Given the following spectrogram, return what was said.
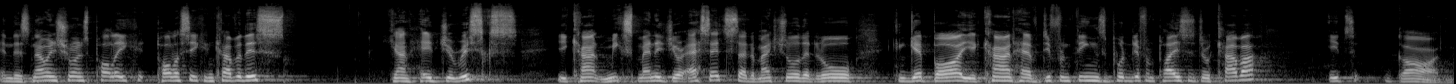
And there's no insurance policy can cover this. You can't hedge your risks. You can't mix manage your assets so to make sure that it all can get by. You can't have different things put in different places to recover. It's gone.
